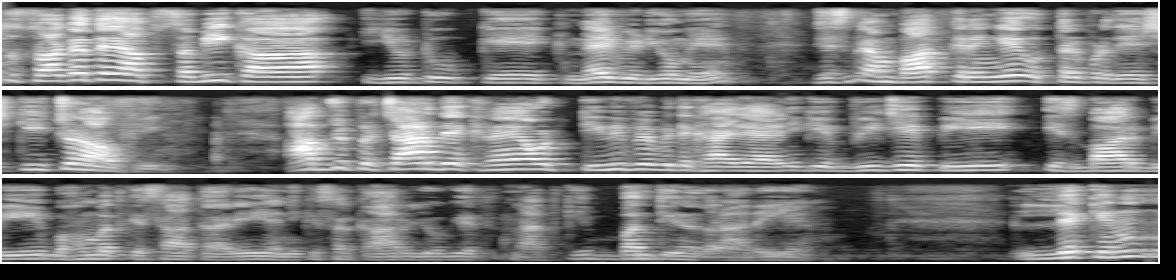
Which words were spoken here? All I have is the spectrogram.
दोस्तों, स्वागत है आप सभी का YouTube के एक नए वीडियो में, जिसमें हम बात करेंगे उत्तर प्रदेश की चुनाव की। आप जो प्रचार देख रहे हैं और टीवी पे भी दिखाया जा रहा है कि बीजेपी इस बार भी बहुमत के साथ आ रही है, यानी कि सरकार योगी आदित्यनाथ की बनती नज़र आ रही है। लेकिन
